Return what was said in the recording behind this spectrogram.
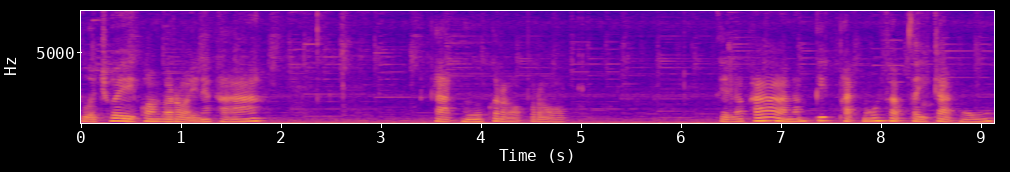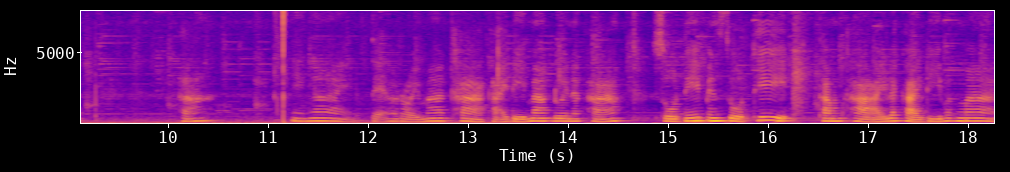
ตัวช่วยความอร่อยนะคะกากหมูกรอบกรอบ เสร็จแล้วค่ะ น้ำพริกผัดหมูสับใส่กากหมูค่ะ ง่ายๆ แต่อร่อยมากค่ะ ขายดีมากด้วยนะคะ สูตรนี้เป็นสูตรที่ทำขายและขายดีมาก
